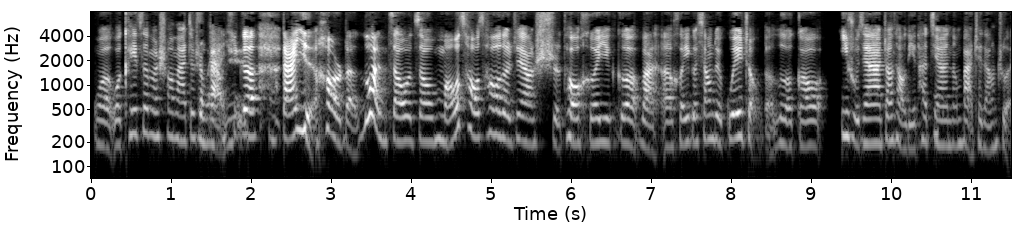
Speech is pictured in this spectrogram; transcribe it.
我我可以这么说吗？就是把一个打引号的乱糟糟、毛糙糙的这样石头和一个碗呃和一个相对规整的乐高，艺术家张小黎他竟然能把这两者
